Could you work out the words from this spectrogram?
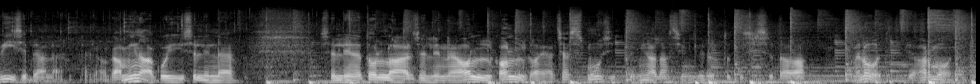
viisi peale, aga mina kui selline, selline tol ajal selline alg, algaja džässmuusik ja mina tahtsin kirjutada siis seda meloodiat ja harmooniat.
